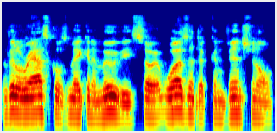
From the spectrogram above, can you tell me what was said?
little rascals making a movie so it wasn't a conventional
